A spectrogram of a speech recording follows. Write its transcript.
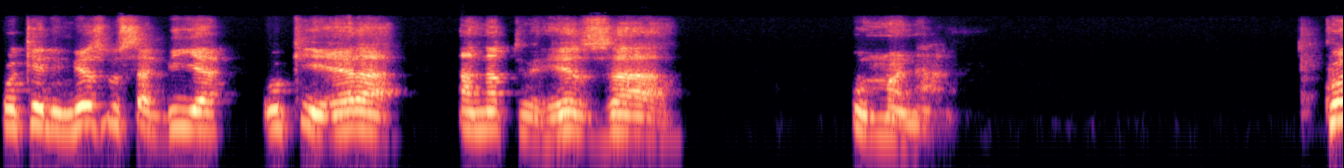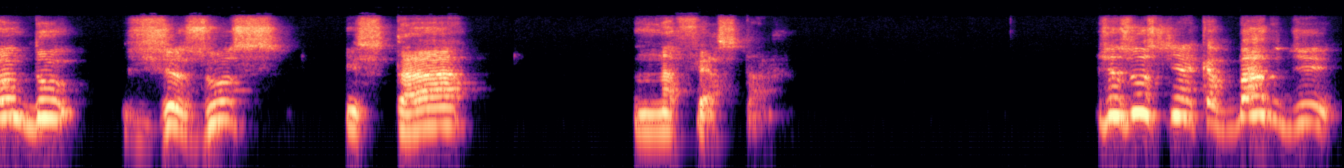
porque ele mesmo sabia o que era a natureza humana. Quando Jesus está na festa. Jesus tinha acabado de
